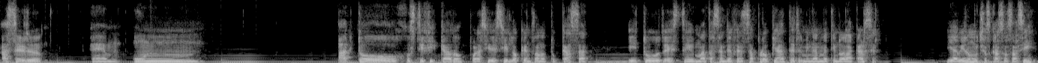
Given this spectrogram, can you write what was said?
hacer em, un acto justificado, por así decirlo, que entran a tu casa y tú este, matas en defensa propia, te terminan metiendo a la cárcel. Y ha habido muchos casos así.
